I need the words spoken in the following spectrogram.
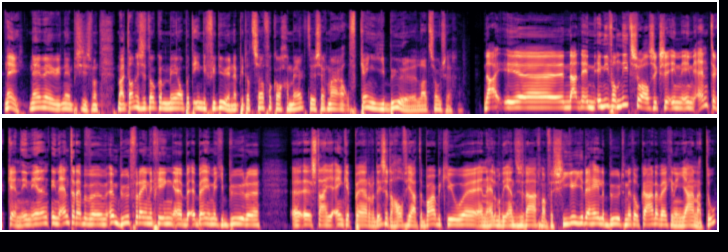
Nee, nee, nee, nee precies. Want, maar dan is het ook meer op het individu. En heb je dat zelf ook al gemerkt? Zeg maar, of ken je je buren, laat het zo zeggen? Nou, uh, nou in, in, ieder geval niet zoals ik ze in, in Enter ken. In, in, in Enter hebben we een, een buurtvereniging. Uh, ben je met je buren... Uh, sta je één keer per, wat is het, half jaar te barbecuen. En helemaal die Enterse dagen, dan versier je de hele buurt met elkaar. Daar werk je een jaar naartoe.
